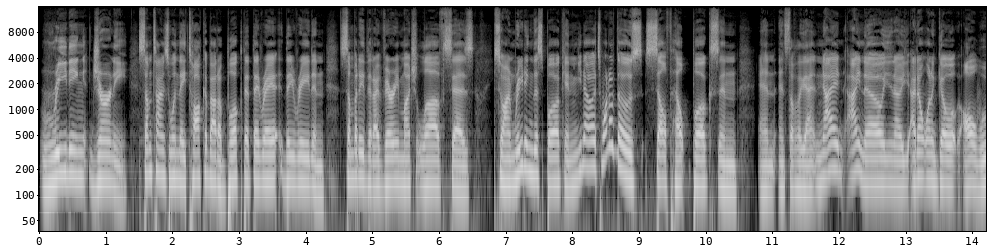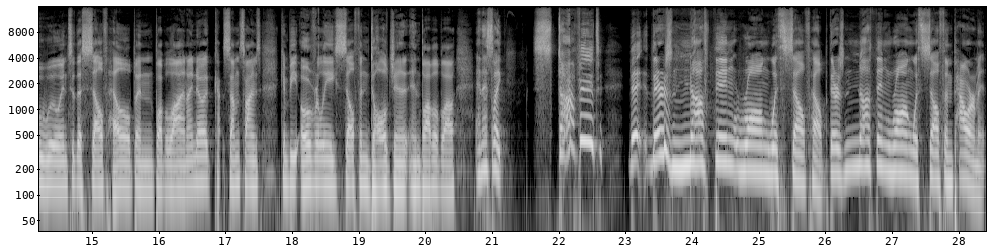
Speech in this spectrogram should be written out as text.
reading journey. Sometimes when they talk about a book that they re- they read and somebody that I very much love says, so I'm reading this book, and you know, it's one of those self help books and and and stuff like that. And I I know you know I don't want to go all woo woo into the self help and blah blah blah. And I know it sometimes can be overly self indulgent and blah blah blah. And it's like, stop it. There's nothing wrong with self help. There's nothing wrong with self empowerment.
